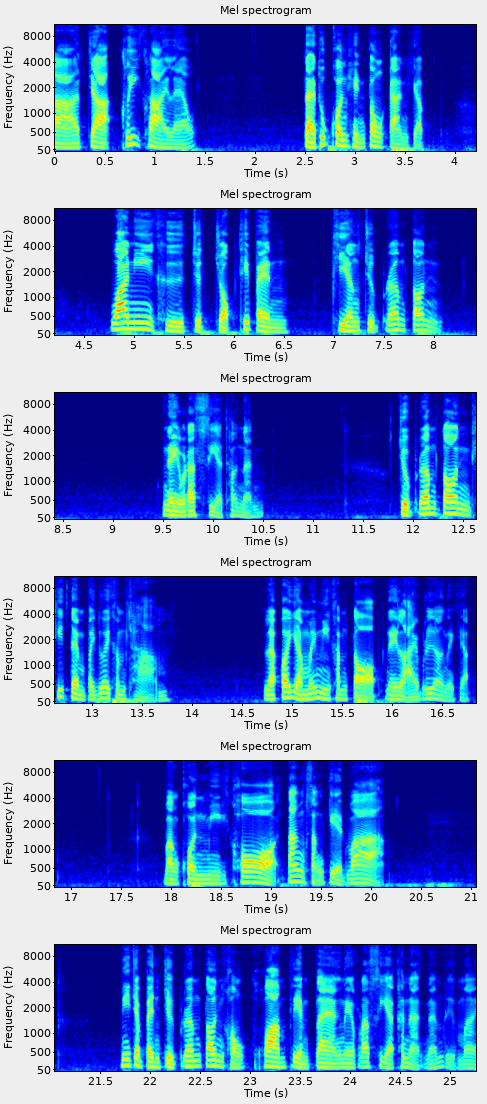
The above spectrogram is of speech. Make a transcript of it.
ดาห์จะคลี่คลายแล้ว แต่ทุกคนเห็นตรงกันครับ ว่านี่คือจุดจบที่เป็นเพียงจุดเริ่มต้น ในรัสเซียเท่านั้น จุดเริ่มต้นที่เต็มไปด้วยคำถาม แล้วก็ยังไม่มีคำตอบในหลายเรื่องนะครับ บางคนมีข้อตั้งสังเกตว่า นี่จะเป็นจุดเริ่มต้นของความเปลี่ยนแปลงในรัสเซียขนาดนั้นหรือไม่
